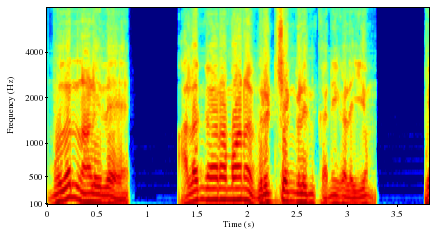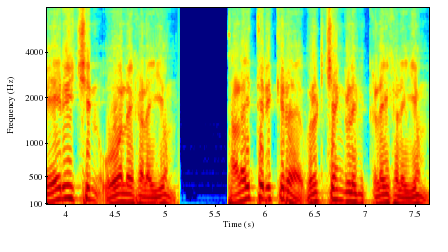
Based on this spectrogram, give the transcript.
முதல் நாளிலே அலங்காரமான விருட்சங்களின் கனிகளையும் பேரீச்சின் ஓலைகளையும் தலைத்திருக்கிற விருட்சங்களின் கிளைகளையும்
